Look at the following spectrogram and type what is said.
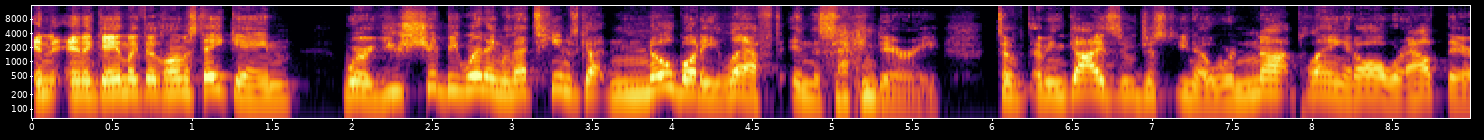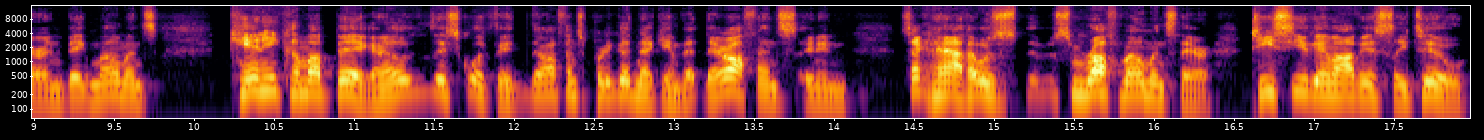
in in a game like the Oklahoma State game, where you should be winning when that team's got nobody left in the secondary. To I mean, guys who just you know were not playing at all were out there in big moments. Can he come up big? I know they look they, their offense pretty good in that game. That their offense I mean second half that was, was some rough moments there. TCU game obviously too.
